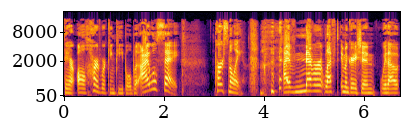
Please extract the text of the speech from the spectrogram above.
They are all hardworking people. But I will say, personally, I've never left immigration without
